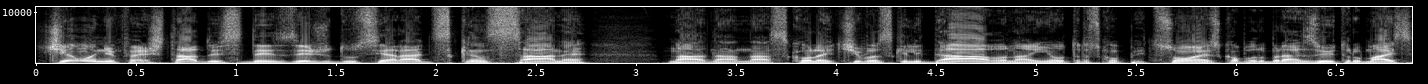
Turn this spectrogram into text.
tinha manifestado esse desejo do Ceará descansar, né? Na, na, nas coletivas que ele dava, na, em outras competições, Copa do Brasil e tudo mais.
